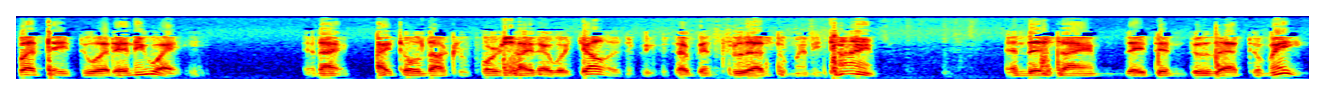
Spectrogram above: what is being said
But they do it anyway. And I, I told Dr. Forsythe I was jealous because I've been through that so many times. And this time they didn't do that to me.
